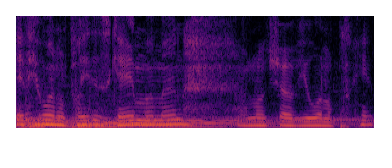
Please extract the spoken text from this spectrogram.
If you want to play this game, my man, I'm not sure if you want to play it.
